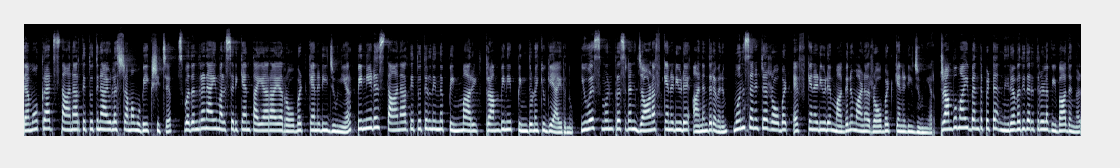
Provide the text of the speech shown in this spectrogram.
ഡെമോക്രാറ്റ് സ്ഥാനാർത്ഥിത്വത്തിനായുള്ള ശ്രമം ഉപേക്ഷിച്ച് സ്വതന്ത്രനായി മത്സരിക്കാൻ തയ്യാറായ റോബർട്ട് കെനഡി ജൂനിയർ പിന്നീട് സ്ഥാനാർത്ഥിത്വത്തിൽ നിന്ന് പിന്മാറി ട്രംപിനെ പിന്തുണയ്ക്കുകയായിരുന്നു. യു എസ് മുൻ പ്രസിഡന്റ് ജോൺ എഫ് കെനഡിയുടെ അനന്തരവനും മുൻ സെനറ്റർ റോബർട്ട് എഫ് കെനഡിയുടെ മകനുമാണ് റോബർട്ട് കെനഡി ജൂനിയർ. ട്രംപുമായി ബന്ധപ്പെട്ട നിരവധി തരത്തിലുള്ള വിവാദങ്ങൾ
